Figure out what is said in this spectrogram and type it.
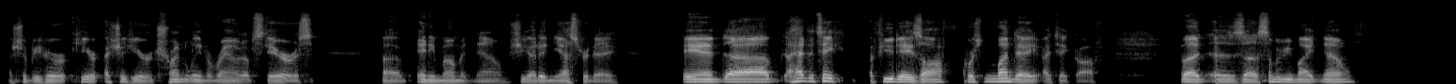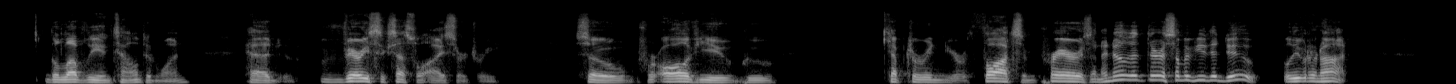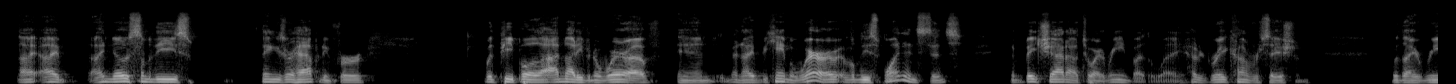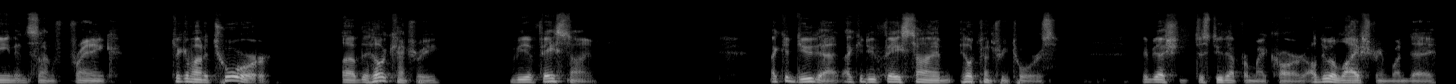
I should be here. Here, I should hear her trundling around upstairs uh, any moment now. She got in yesterday, and uh, I had to take a few days off. Of course, Monday I take off, but as uh, some of you might know, the lovely and talented one had very successful eye surgery. So, for all of you who kept her in your thoughts and prayers, and I know that there are some of you that do, believe it or not. I, I I know some of these things are happening for with people I'm not even aware of, and and I became aware of at least one instance. A big shout out to Irene, by the way. Had a great conversation with Irene and son Frank. Took him on a tour of the hill country via FaceTime. I could do that. I could do FaceTime hill country tours. Maybe I should just do that for my car. I'll do a live stream one day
